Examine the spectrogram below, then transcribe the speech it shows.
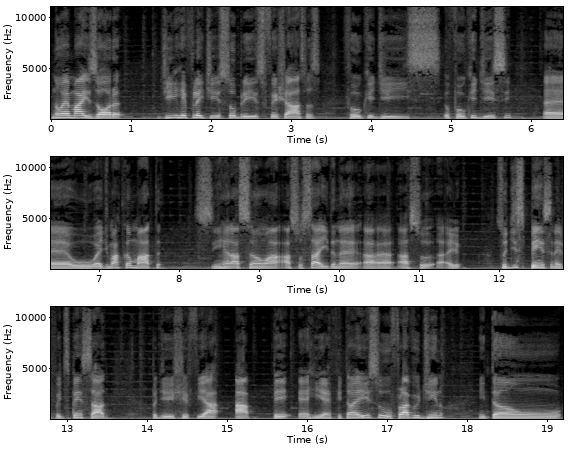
não é mais hora de refletir sobre isso, fecha aspas, foi o que, diz, foi o que disse é, o Edmar Camata em relação à sua saída, né, a, a, sua, a, sua dispensa, né, ele foi dispensado de chefiar a PRF. Então é isso, o Flávio Dino então,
